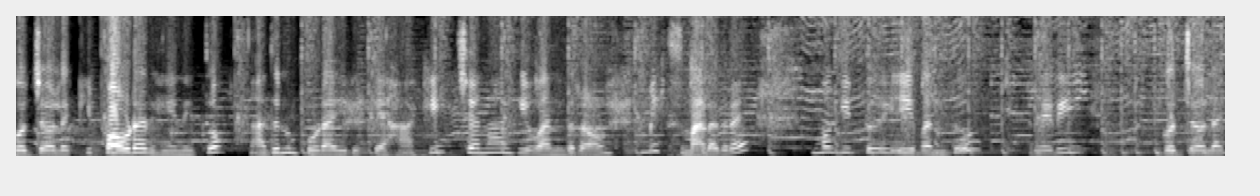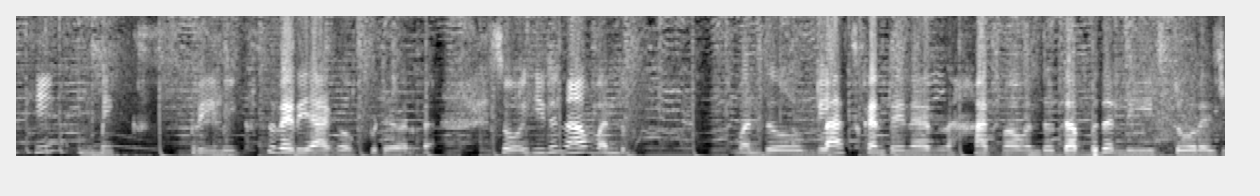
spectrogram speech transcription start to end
ಗೊಜ್ಜೋಲಕ್ಕಿ ಗೊಜ್ಜು ಪೌಡರ್ ಏನಿತ್ತು ಅದನ್ನು ಕೂಡ ಇದಕ್ಕೆ ಹಾಕಿ ಚೆನ್ನಾಗಿ ಒಂದು ರೌಂಡ್ ಮಿಕ್ಸ್ ಮಾಡಿದ್ರೆ ಮುಗೀತು ಈ ಒಂದು ರೆಡಿ ಗೊಜ್ಜೋಲಕ್ಕಿ ಮಿಕ್ಸ್ ಪ್ರೀ ಮಿಕ್ಸ್ ರೆಡಿ ಆಗಿ ಹೋಗ್ಬಿಟ್ಟಿರುತ್ತೆ. ಸೊ ಇದನ್ನು ಒಂದು ಒಂದು ಗ್ಲಾಸ್ ಕಂಟೈನರ್ ಅಥವಾ ಒಂದು ಡಬ್ಬದಲ್ಲಿ ಸ್ಟೋರೇಜ್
